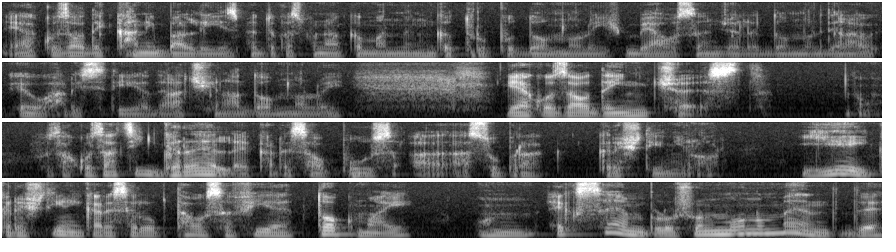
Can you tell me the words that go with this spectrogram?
îi acuzau de canibalism, pentru că spuneau că mănâncă trupul Domnului și beau sângele Domnului de la Euharistie, de la cina Domnului. Îi acuzau de incest. Nu. Sunt acuzații grele care s-au pus asupra creștinilor. Ei, creștinii care se luptau să fie tocmai un exemplu și un monument de,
